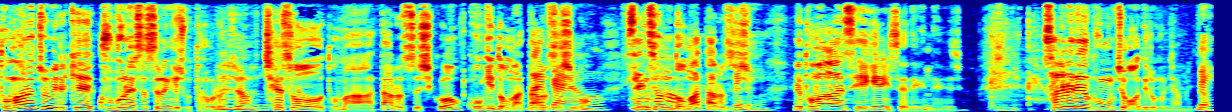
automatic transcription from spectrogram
도마는 좀 이렇게 구분해서 쓰는 게 좋다고 그러죠. 음, 채소 도마 따로 쓰시고 고기 도마 따로 맞아요. 쓰시고 생선 도마 따로 쓰시고 네. 이거 도마가 한 세 개는 있어야 되겠네요. 그죠? 그러니까요. 살림에 대한 궁금증 어디로 문의합니까? 네.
